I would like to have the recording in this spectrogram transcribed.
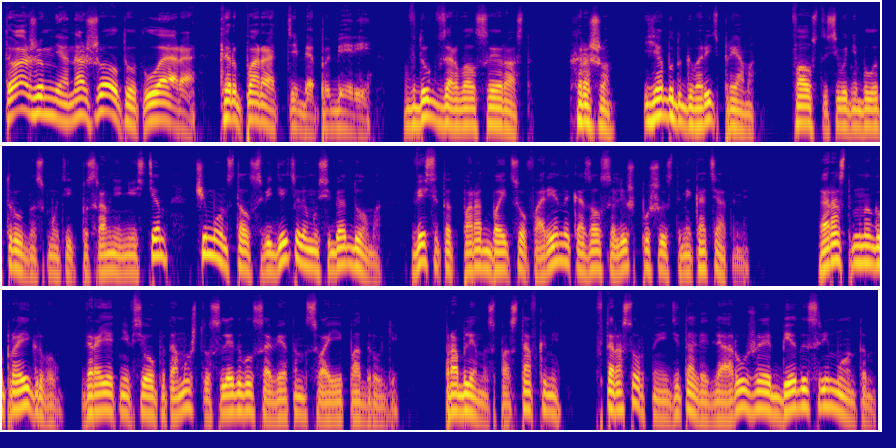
Тоже мне нашел тут Лера, корпорат тебя побери!» Вдруг взорвался Эраст. «Хорошо, я буду говорить прямо». Фаусту сегодня было трудно смутить по сравнению с тем, чему он стал свидетелем у себя дома. Весь этот парад бойцов арены казался лишь пушистыми котятами. Эраст много проигрывал, вероятнее всего потому, что следовал советам своей подруги. Проблемы с поставками, второсортные детали для оружия, беды с ремонтом.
